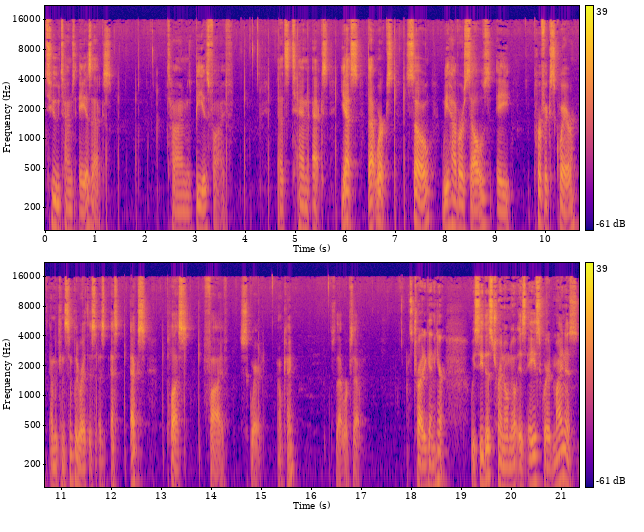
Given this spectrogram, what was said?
2 times a is x times b is 5. That's 10x. Yes, that works. So we have ourselves a perfect square, and we can simply write this as x plus 5 squared. Okay? So that works out. Let's try it again here. We see this trinomial is a squared minus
